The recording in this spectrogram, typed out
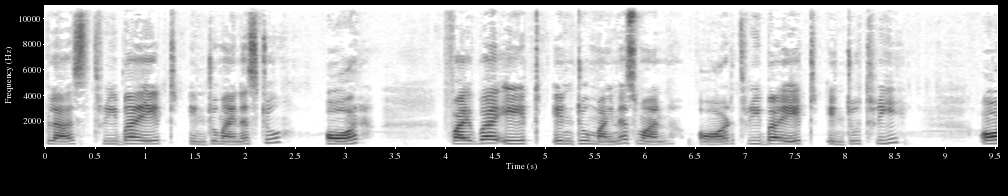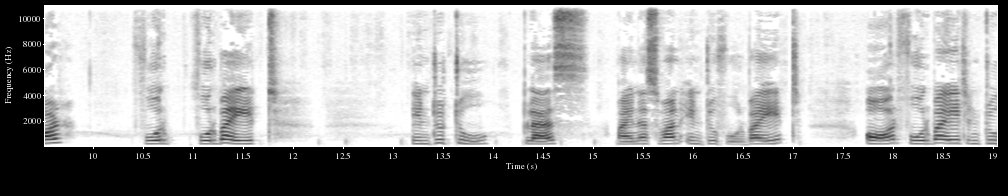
plus 3 by 8 into minus 2 or 5 by 8 into minus 1 or 3 by 8 into 3 or 4, 4 by 8 into 2 plus minus 1 into 4 by 8 or 4 by 8 into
